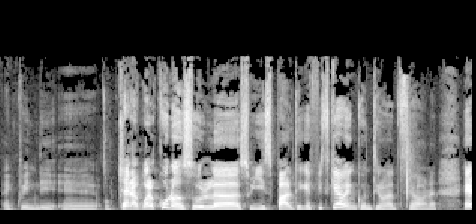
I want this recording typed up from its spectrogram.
e quindi eh, ok. c'era qualcuno sul- sugli spalti che fischiava in continuazione e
